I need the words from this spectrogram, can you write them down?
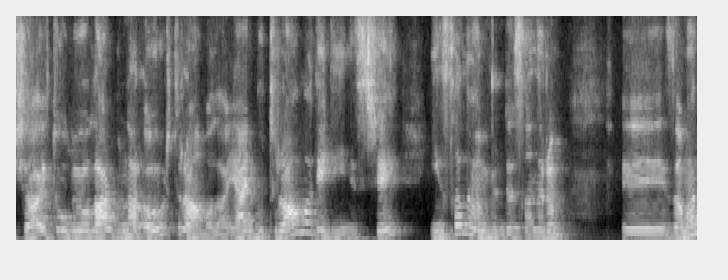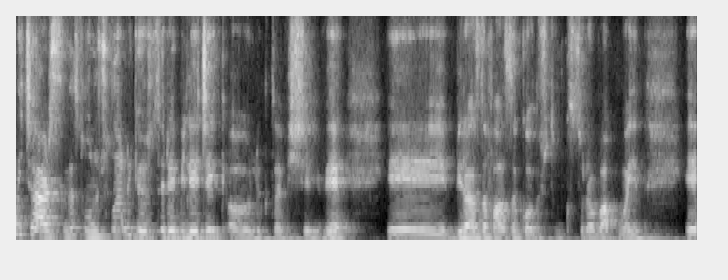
şahit oluyorlar. Bunlar ağır travmalar. Yani bu travma dediğiniz şey insan ömründe sanırım e, zaman içerisinde sonuçlarını gösterebilecek ağırlıkta bir şey ve e, biraz da fazla konuştum kusura bakmayın. E,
